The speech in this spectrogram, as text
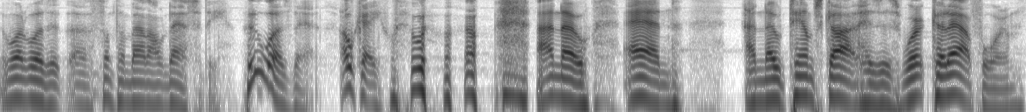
what was it? Uh, something about audacity. Who was that? Okay, I know, and I know Tim Scott has his work cut out for him.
